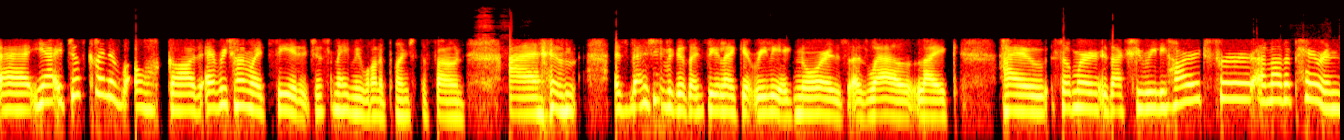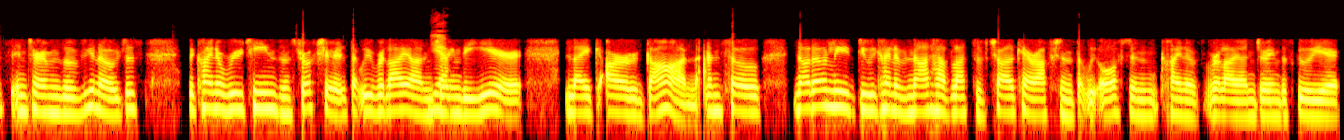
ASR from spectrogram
uh yeah it just kind of oh god every time i'd see it it just made me want to punch the phone um especially because i feel like it really ignores as well like how summer is actually really hard for a lot of parents in terms of you know just the kind of routines and structures that we rely on yeah. during the year like are gone and so not only do we kind of not have lots of childcare options that we often kind of rely on during the school year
